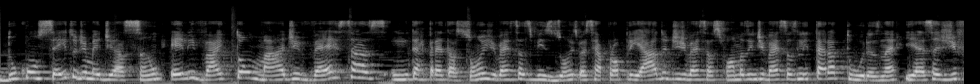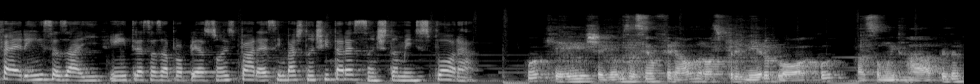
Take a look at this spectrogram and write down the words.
do conceito de mediação ele vai tomar diversas interpretações, diversas visões, vai ser apropriado de diversas formas em diversas literaturas, né? E essas diferenças aí entre essas apropriações parecem bastante interessantes também de explorar. Ok, chegamos assim ao final do nosso primeiro bloco, passou muito rápido,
